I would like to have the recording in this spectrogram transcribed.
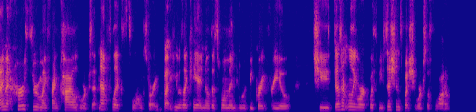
I met her through my friend Kyle, who works at Netflix. It's a long story, but he was like, "Hey, I know this woman who would be great for you. She doesn't really work with musicians, but she works with a lot of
